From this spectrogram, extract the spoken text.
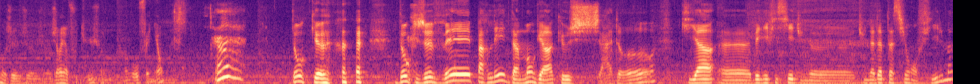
moi j'ai- j'ai j'ai rien foutu, je suis un, gros feignant. Donc, euh, donc je vais parler d'un manga que j'adore, qui a euh, bénéficié d'une euh, d'une adaptation en film,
